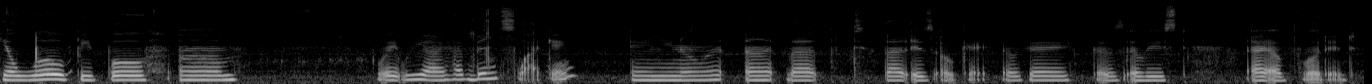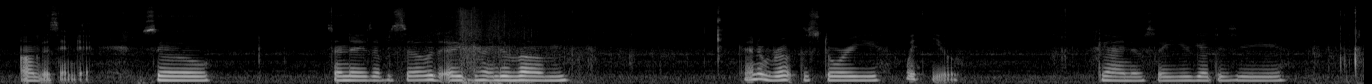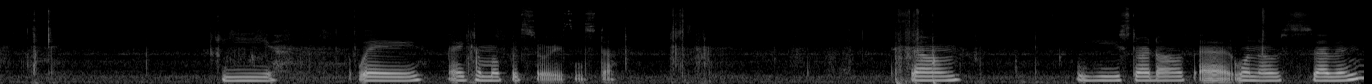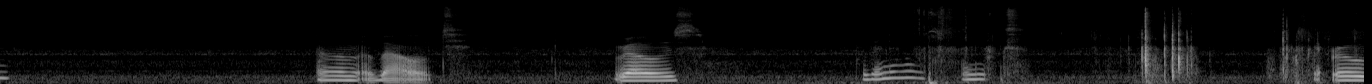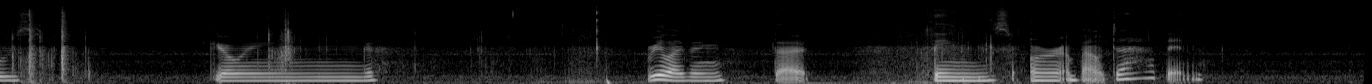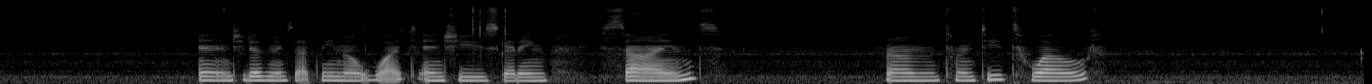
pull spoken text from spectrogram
Hello, people. Um, lately I have been slacking, and you know what? Uh, that that is okay, okay, because at least I uploaded on the same day. So Sunday's episode, I kind of um kind of wrote the story with you, kind of, so you get to see the way I come up with stories and stuff. So we start off at 107 um about Rose was her name Rose? Yeah, Rose going realizing that things are about to happen. And she doesn't exactly know what, and she's getting signs from 2012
